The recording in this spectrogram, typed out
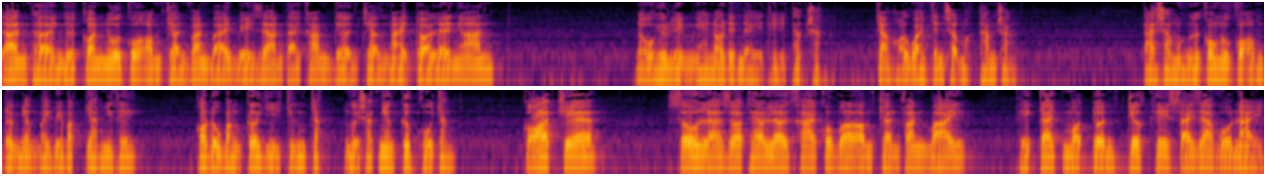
đan thời người con nuôi của ông trần văn bảy bị giam tại khám đường chờ ngày tòa lên án. Đỗ hiếu liêm nghe nói đến đây thì thất sắc, chàng hỏi quan chánh sở mật thám rằng, tại sao một người con nuôi của ông trần văn bảy bị bắt giam như thế? Có đủ bằng cớ gì chứng chắc người sát nhân cướp của chăng? Có chứ. Số là do theo lời khai của vợ ông trần văn bảy thì cách một tuần trước khi xảy ra vụ này,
